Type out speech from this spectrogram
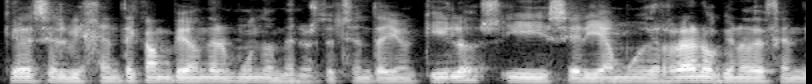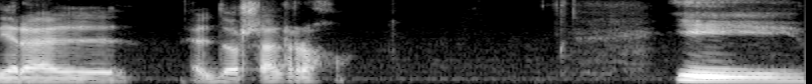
que, es el vigente campeón del mundo en menos de 81 kilos y sería muy raro que no defendiera el, dorsal rojo. Y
